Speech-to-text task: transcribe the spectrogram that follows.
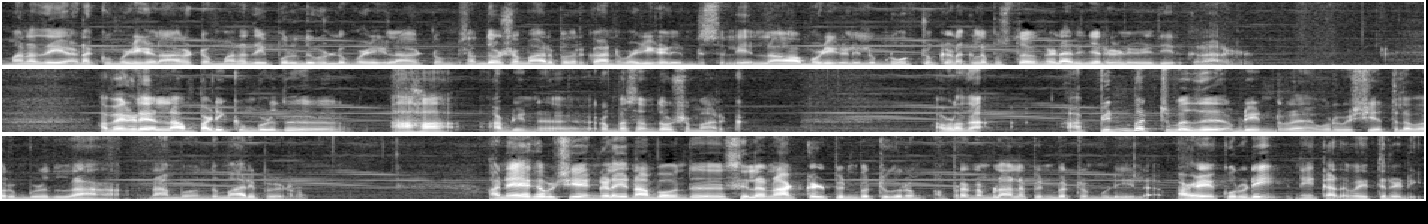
மனதை அடக்கும் வழிகளாகட்டும் மனதை புரிந்து கொள்ளும் வழிகளாகட்டும் சந்தோஷமாக இருப்பதற்கான வழிகள் என்று சொல்லி எல்லா மொழிகளிலும் நூற்றுக்கணக்கில் புஸ்தகங்கள் அறிஞர்கள் எழுதியிருக்கிறார்கள். அவைகளை எல்லாம் படிக்கும் பொழுது ஆஹா! அப்படின்னு ரொம்ப சந்தோஷமாக இருக்குது அவ்வளோதான் பின்பற்றுவது அப்படின்ற ஒரு விஷயத்தில் வரும்பொழுது தான் நாம் வந்து மாறி போயிடுறோம். அநேக விஷயங்களை நாம் வந்து சில நாட்கள் பின்பற்றுகிறோம். அப்புறம் நம்மளால் பின்பற்ற முடியல. பழைய குருடி நீ கதவை திருடி.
